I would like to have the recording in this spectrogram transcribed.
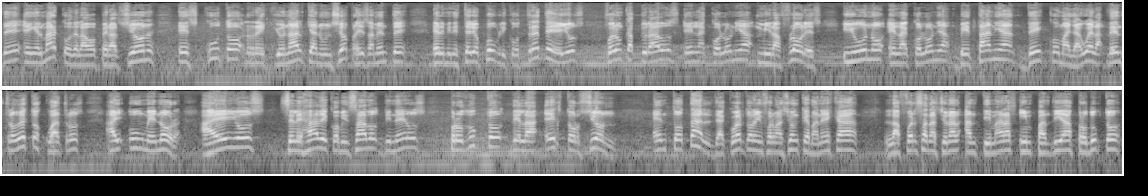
de, en el marco de la operación Escuto Regional que anunció precisamente el Ministerio Público. Tres de ellos fueron capturados en la colonia Miraflores y uno en la colonia Betania de Comayagüela. Dentro de estos cuatro hay un menor. A ellos se les ha decomisado dineros producto de la extorsión. En total, de acuerdo a la información que maneja la Fuerza Nacional Antimaras Impandías, producto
